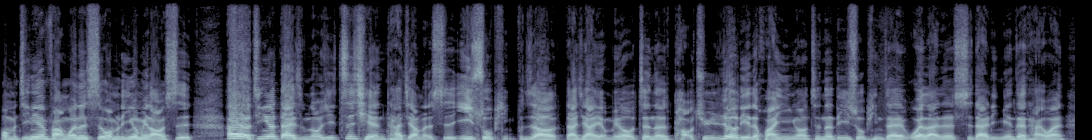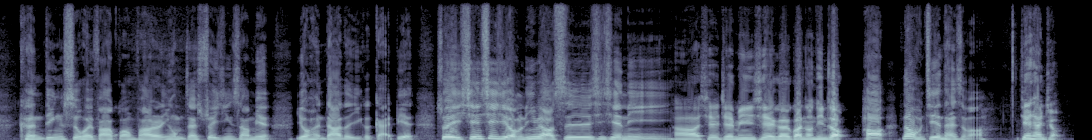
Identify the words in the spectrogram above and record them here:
我们今天访问的是我们林佑明老师，哎呦今天带什么东西？之前他讲的是艺术品，不知道大家有没有真的跑去热烈的欢迎哦？真的艺术品在未来的时代里面，在台湾肯定是会发光发热，因为我们在税金上面有很大的一个改变。所以先谢谢我们林佑明老师，谢谢你。好，谢谢杰明，谢谢各位观众听众。好，那我们今天谈什么？今天谈酒。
